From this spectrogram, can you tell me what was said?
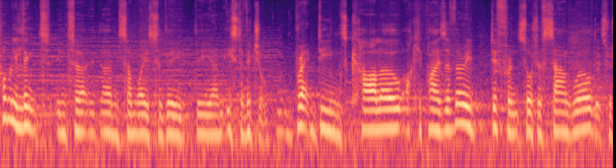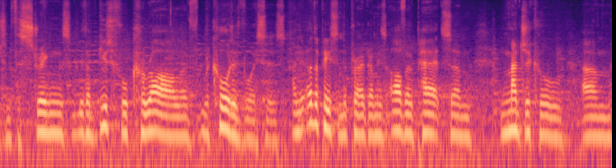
probably linked into um, some ways to the, the um, Easter Vigil. Brett Dean's Carlo occupies a very different sort of sound world. It's written for strings with a beautiful chorale of recorded voices. And the other piece in the programme is Arvo Pärt's um, magical um,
